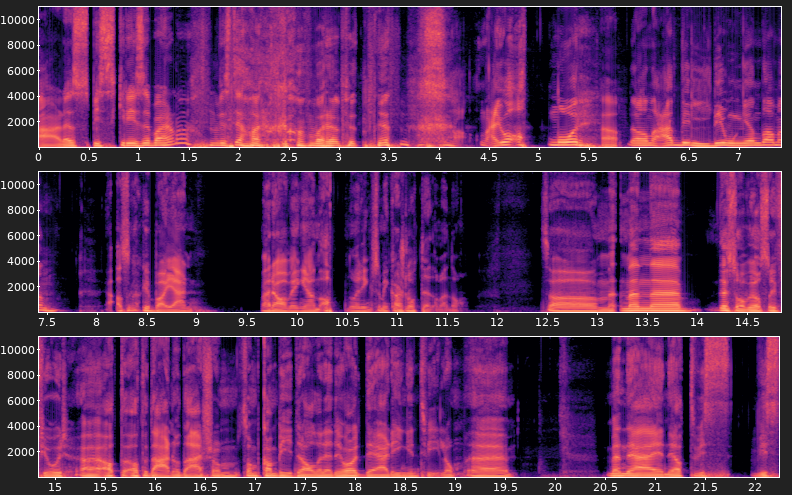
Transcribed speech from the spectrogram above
er det spisskrise i Bayern, da? Hvis de har kan bare putte den inn? Ja, han er jo 18 år. Ja. Han er veldig ung ennå, men Ja, Altså, kan ikke Bayern være avhengig av en 18-åring som ikke har slått gjennom ennå. Men, men eh, det så vi også i fjor. Eh, at, at, det er noe der som, som, kan bidra allerede i år, det er det ingen tvil om. Eh, men jeg er enig i at hvis, hvis,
